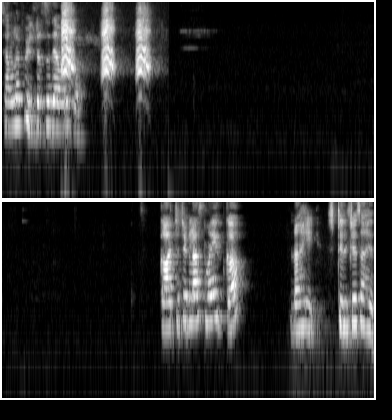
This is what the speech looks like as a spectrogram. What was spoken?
चांगलं फिल्टरचं द्या बरं का. काचेचे ग्लास नाहीत का? नाही स्टीलचेच आहेत.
